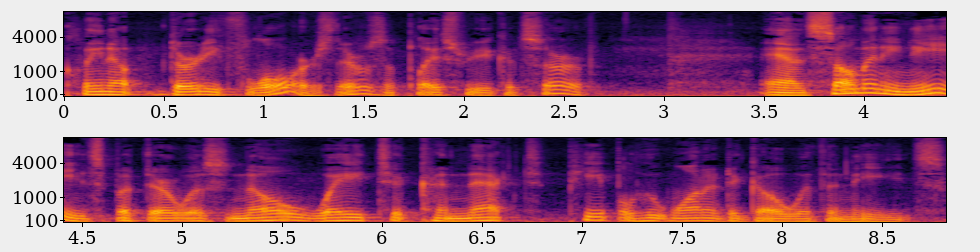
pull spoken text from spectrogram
clean up dirty floors, there was a place where you could serve. And so many needs, but there was no way to connect people who wanted to go with the needs.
